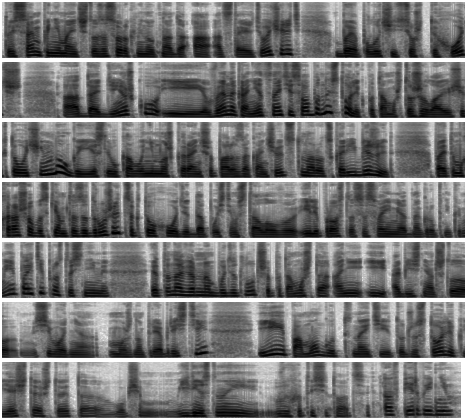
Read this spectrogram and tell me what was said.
То есть сами понимаете, что за 40 минут надо, а, отстоять очередь, б, получить все, что ты хочешь, отдать денежку, и в, наконец, найти свободный столик, потому что желающих-то очень много, и если у кого немножко раньше пара заканчивается, то народ скорее бежит. Поэтому хорошо бы с кем-то задружиться, кто ходит, допустим, в столовую, или просто со своими одногруппниками, и пойти просто с ними. Это, наверное, будет лучше, потому что они и объяснят, что сегодня можно приобрести, и помогут найти тот же столик. Я считаю, что это, в общем, единственный выход из ситуации. А в первые дни?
